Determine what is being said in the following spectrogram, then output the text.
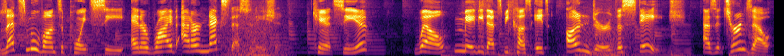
Let's move on to point C and arrive at our next destination. Can't see it? Well, maybe that's because it's under the stage. As it turns out,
